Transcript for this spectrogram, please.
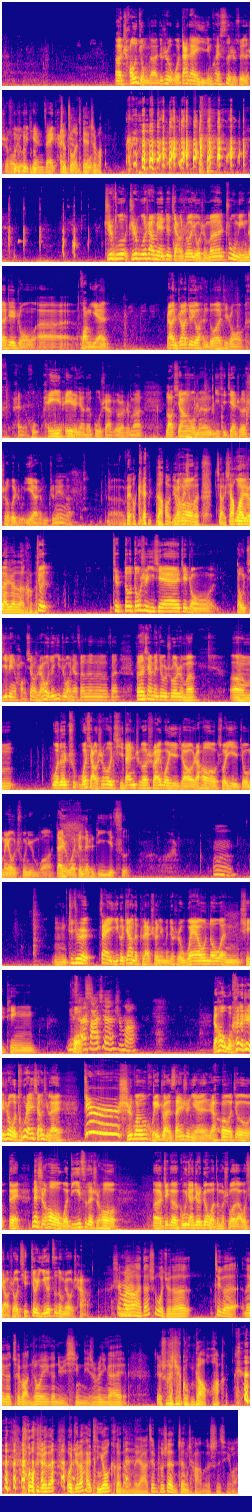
呃，超囧的，就是我大概已经快四十岁的时候，有一天在看就昨天是吧？知乎知乎上面就讲说有什么著名的这种呃谎言，然后你知道就有很多这种很护黑黑人家的故事啊，比如说什么老乡我们一起建设社会主义啊什么之类的。呃 没有 get 到，你然后为什么讲笑话越来越冷了？就就都都是一些这种抖机灵好笑的，然后我就一直往下翻翻翻翻翻翻到下面就是说什么，嗯，我的处我小时候骑单车摔过一跤，然后所以就没有处女膜，但是我真的是第一次，嗯，嗯，这就是在一个这样的 collection 里面，就是 well known cheating 你才发现是吗？然后我看到这里的时候，我突然想起来，今儿时光回转三十年，然后就对那时候我第一次的时候，呃，这个姑娘就是跟我这么说的。我小时候其就是一个字都没有差。是吗？没有啊，但是我觉得这个那个翠宝，你作为一个女性，你是不是应该就说一句公道话？我觉得，我觉得还挺有可能的呀，这不是很正常的事情吗？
